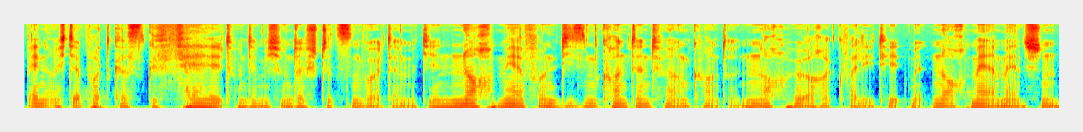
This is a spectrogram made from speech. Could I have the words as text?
Wenn euch der Podcast gefällt und ihr mich unterstützen wollt, damit ihr noch mehr von diesem Content hören könnt und noch höherer Qualität mit noch mehr Menschen,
